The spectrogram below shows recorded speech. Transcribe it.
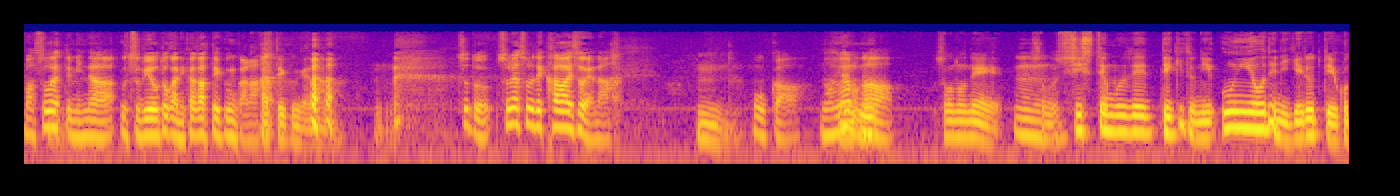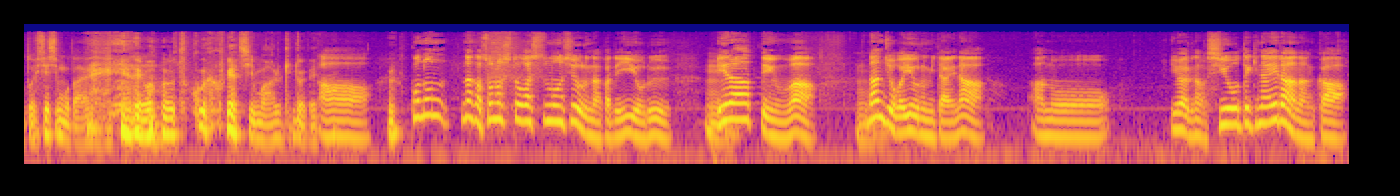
まあそうやってみんなうつ病とかにかかっていくんかな。買っていくんやな。ちょっとそれはそれでかわいそうやな。うん。そうか。なんやろな、そのね、うん。そのシステムでできずに運用で逃げるっていうことをしてしもたね。そこが悔しいもあるけどね。ああこのなんかその人が質問しよる中で言いよる、うん。エラーっていうのは、うん。南條が言いよるみたいなあのーいわゆるなんか仕様的なエラーなんか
